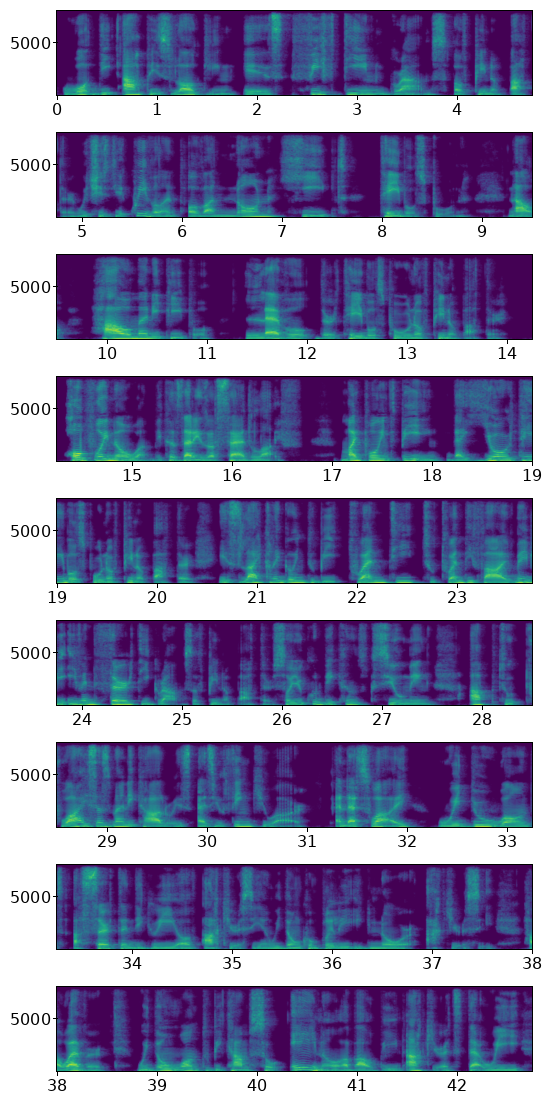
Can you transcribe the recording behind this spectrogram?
what the app is logging is 15 grams of peanut butter, which is the equivalent of a non heaped tablespoon. Now, how many people level their tablespoon of peanut butter? Hopefully, no one, because that is a sad life. My point being that your tablespoon of peanut butter is likely going to be 20 to 25, maybe even 30 grams of peanut butter. So you could be consuming up to twice as many calories as you think you are. And that's why we do want a certain degree of accuracy and we don't completely ignore accuracy. However, we don't want to become so anal about being accurate that we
